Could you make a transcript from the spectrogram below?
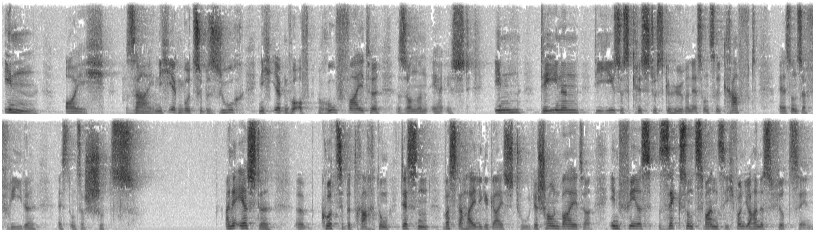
in euch sein. Nicht irgendwo zu Besuch, nicht irgendwo auf Rufweite, sondern er ist in denen, die Jesus Christus gehören. Er ist unsere Kraft, er ist unser Friede, er ist unser Schutz. Eine erste äh, kurze Betrachtung dessen, was der Heilige Geist tut. Wir schauen weiter in Vers 26 von Johannes 14.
